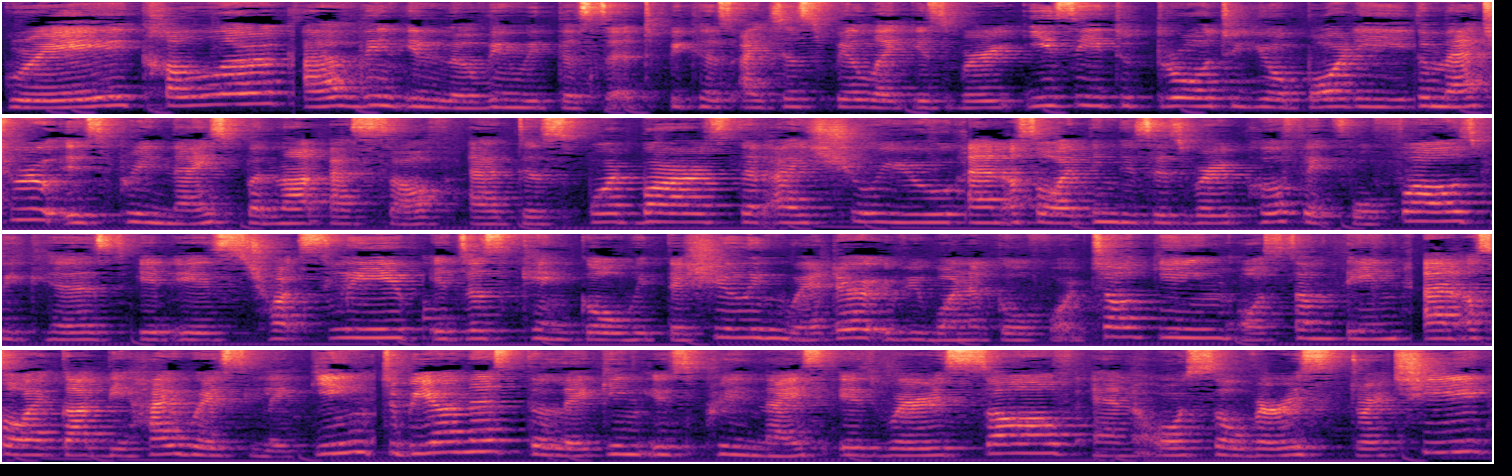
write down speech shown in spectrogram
gray color. I've been in loving with the set because I just feel like it's very easy to throw to your body. The material is pretty nice but not as soft as the sport bars that I show you. And also I think this is very perfect for falls because it is short sleeve. It just can go with the chilling weather if you want to go for jogging or something. And also I got the high waist legging. To be honest, the legging is pretty nice. It's very soft and also very stretchy.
